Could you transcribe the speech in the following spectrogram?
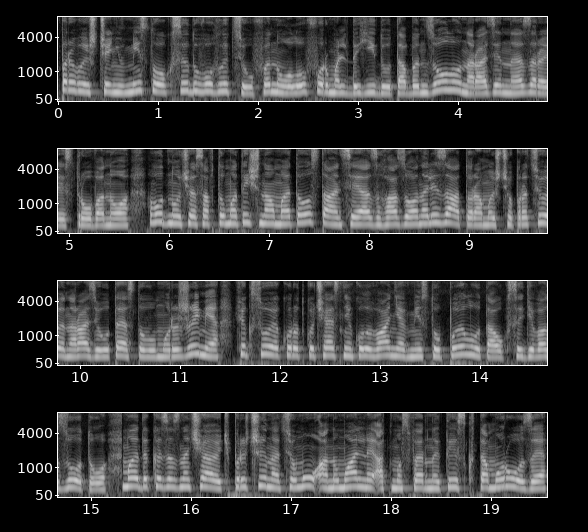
Перевищень вмісту оксиду вуглецю, фенолу, формальдегіду та бензолу наразі не зареєстровано. Водночас автоматична метеостанція з газоаналізаторами, що працює наразі у тестовому режимі, фіксує короткочасні коливання вмісту пилу та оксидів азоту. Медики зазначають, причина цьому аномальний атмосферний тиск та морози.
